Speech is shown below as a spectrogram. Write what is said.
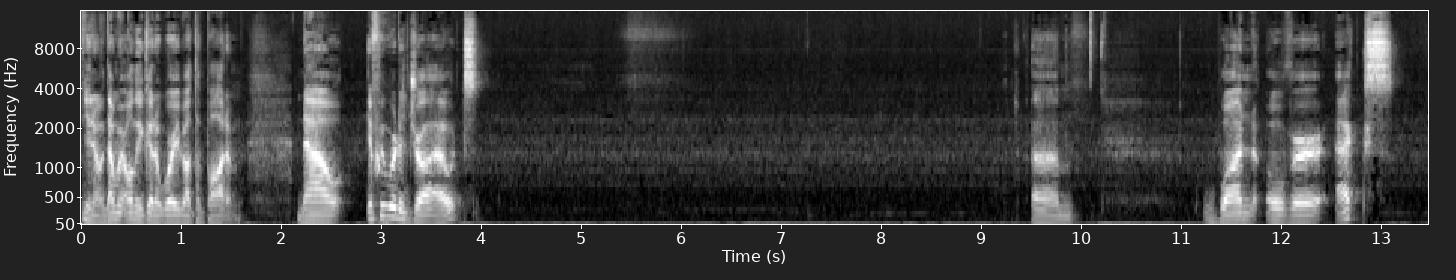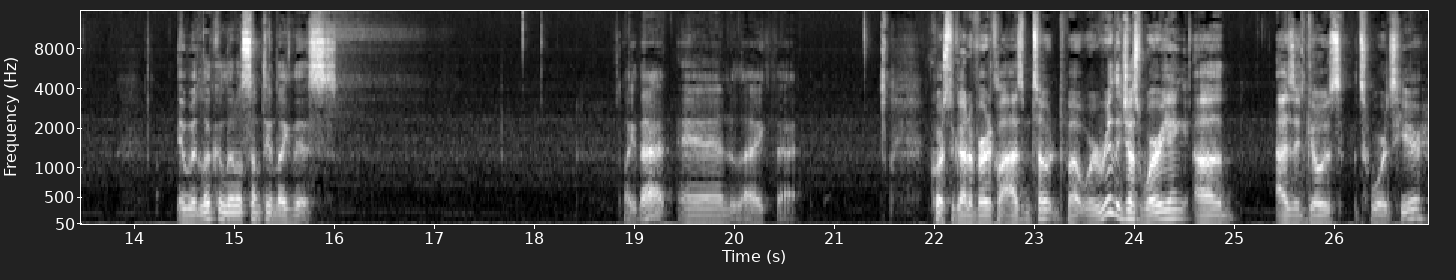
you know, then we're only going to worry about the bottom. Now, if we were to draw out um, 1 over x, it would look a little something like this. Like that and like that. Of course, we've got a vertical asymptote, but we're really just worrying uh, as it goes towards here.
